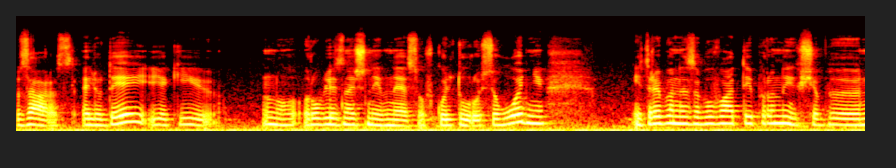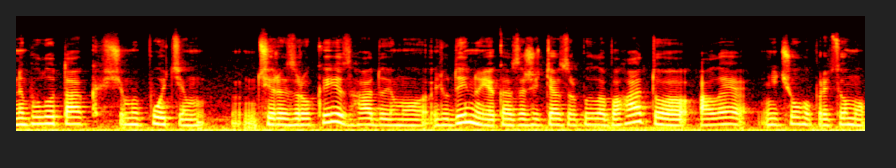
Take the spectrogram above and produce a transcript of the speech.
зараз людей, які ну, роблять значний внесок в культуру сьогодні. І треба не забувати і про них, щоб е, не було так, що ми потім через роки згадуємо людину, яка за життя зробила багато, але нічого при цьому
